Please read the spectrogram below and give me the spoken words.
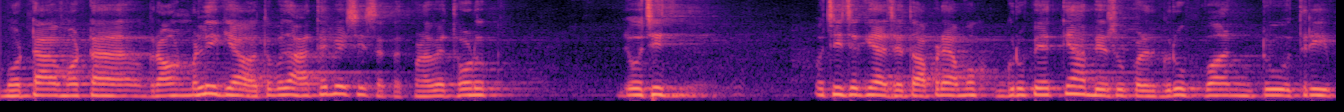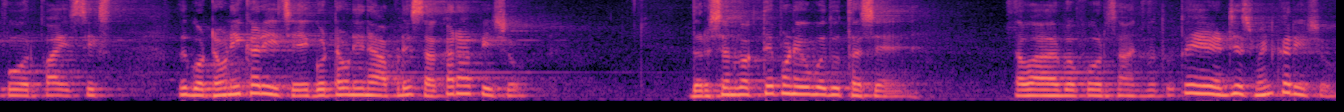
મોટા મોટા ગ્રાઉન્ડ મળી ગયા હોય તો બધા હાથે બેસી શકત, પણ હવે થોડુંક ઓછી ઓછી જગ્યા છે તો આપણે અમુક ગ્રુપે ત્યાં બેસવું પડે. Group one, two, three, four five six ગોઠવણી કરી છે. એ ગોઠવણીને આપણે સહકાર આપીશું. દર્શન વખતે પણ એવું બધું થશે. સવાર, બપોર, સાંજ બધું. તો એ એડજસ્ટમેન્ટ કરીશું.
